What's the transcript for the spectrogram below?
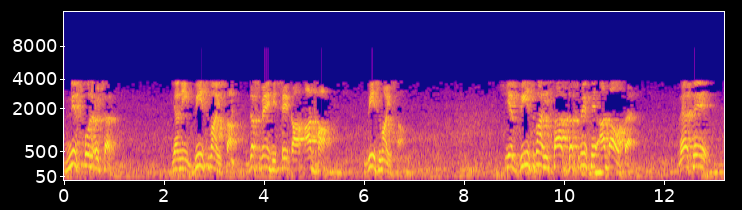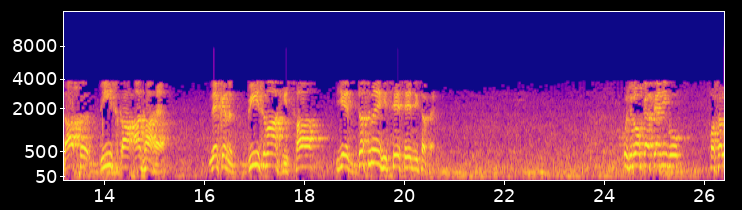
نصف العشر یعنی بیسواں حصہ، دسویں حصے کا آدھا، بیسواں حصہ۔ یہ بیسواں حصہ دسویں سے آدھا ہوتا ہے۔ ویسے دس بیس کا آدھا ہے، لیکن بیسواں حصہ یہ دسویں حصے سے نصف ہے۔ کچھ لوگ کہتے ہیں جی وہ فصل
